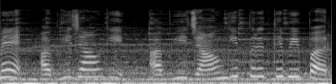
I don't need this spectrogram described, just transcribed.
मैं अभी जाऊँगी अभी जाऊँगी पृथ्वी पर।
